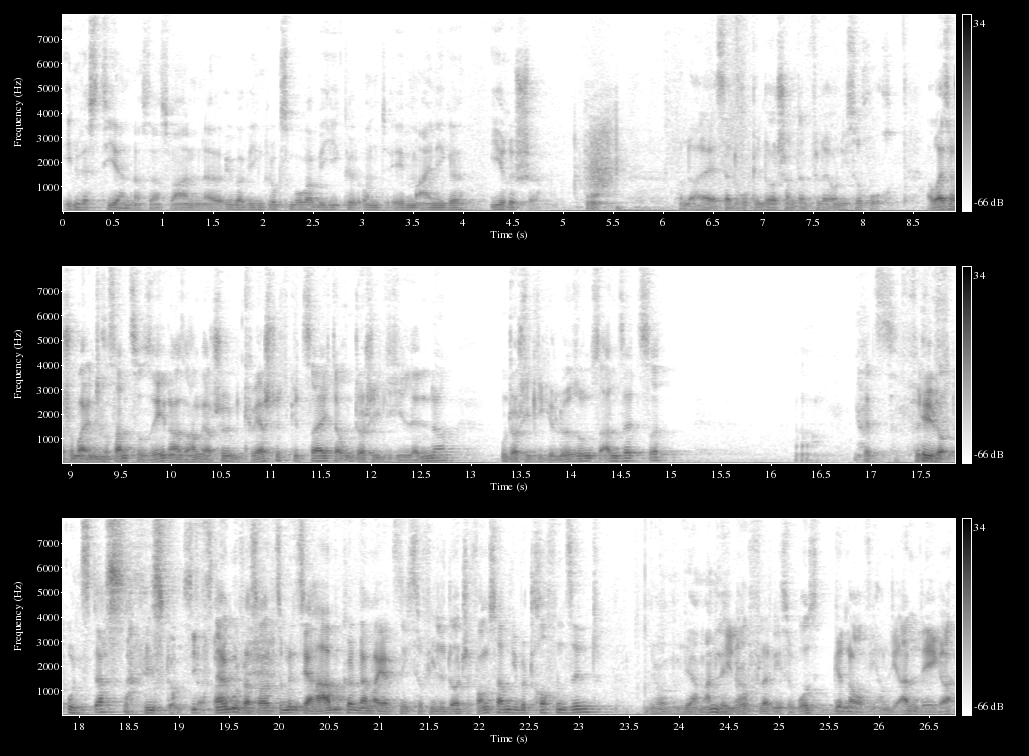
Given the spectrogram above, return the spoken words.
investieren. Das, das waren überwiegend Luxemburger Vehikel und eben einige irische. Ja. Von daher ist der Druck in Deutschland dann vielleicht auch nicht so hoch. Aber es ist ja schon mal interessant zu sehen. Also haben wir einen schönen Querschnitt gezeigt, da unterschiedliche Länder, unterschiedliche Lösungsansätze. Ja, jetzt hilft uns das? Hilft uns das. Na gut, was wir zumindest ja haben können, wenn wir jetzt nicht so viele deutsche Fonds haben, die betroffen sind, Ja, wir haben Anleger. Die vielleicht nicht so groß. Genau, wir haben die Anleger.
